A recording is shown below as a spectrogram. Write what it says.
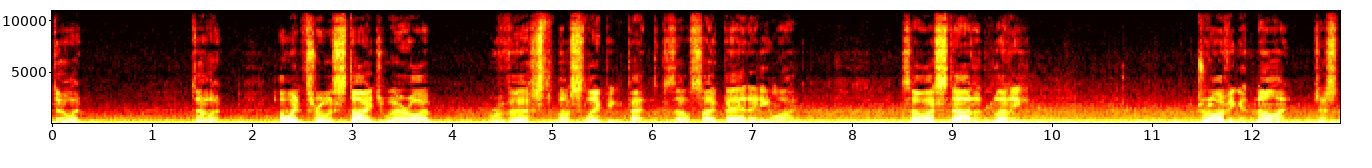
do it. Do it. I went through a stage where I reversed my sleeping patterns because I was so bad anyway. So I started bloody driving at night. Just,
